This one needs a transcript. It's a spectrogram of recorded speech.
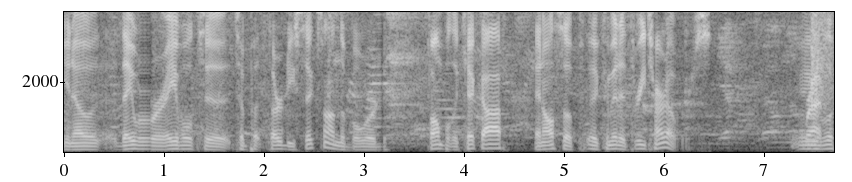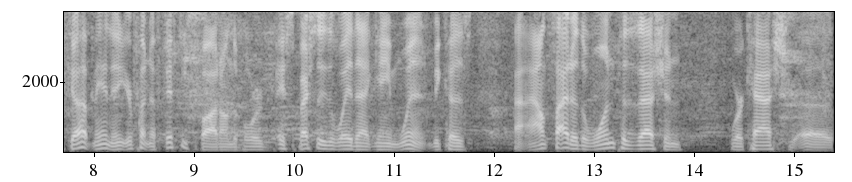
You know, they were able to to put 36 on the board, fumble the kickoff, and also uh, committed three turnovers. You, Right. you look up, man, you're putting a 50 spot on the board, especially the way that game went, because uh, outside of the one possession where Cache uh,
